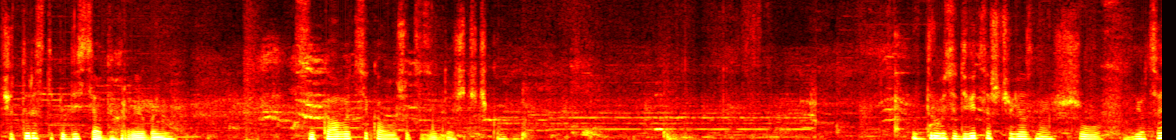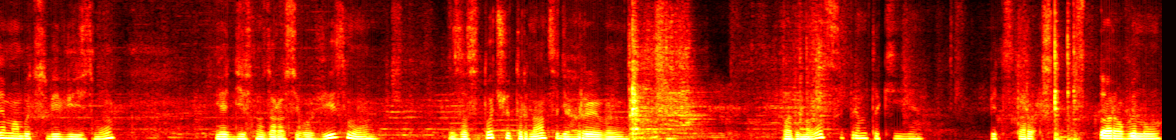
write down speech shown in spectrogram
450 гривень. Цікаво, цікаво, що це за дощечка. Друзі, дивіться, що я знайшов. І оце я, мабуть, собі візьму. Я дійсно зараз його візьму за 114 гривень. Подноси прям такі під стар... старовину.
